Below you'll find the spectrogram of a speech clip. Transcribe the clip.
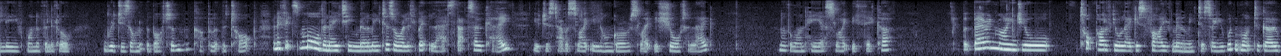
leave one of the little ridges on at the bottom, a couple at the top. And if it's more than 18 millimeters or a little bit less, that's okay. You just have a slightly longer or a slightly shorter leg another one here slightly thicker but bear in mind your top part of your leg is five millimeters so you wouldn't want to go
